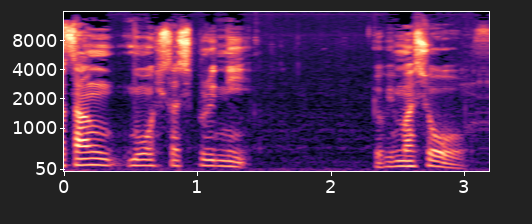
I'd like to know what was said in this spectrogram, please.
カさんも久しぶりに呼びましょう。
